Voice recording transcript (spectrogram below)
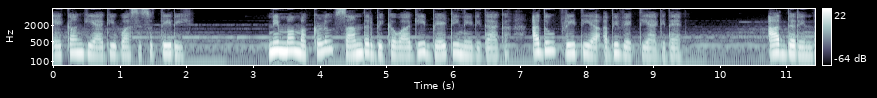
ಏಕಾಂಗಿಯಾಗಿ ವಾಸಿಸುತ್ತೀರಿ. ನಿಮ್ಮ ಮಕ್ಕಳು ಸಾಂದರ್ಭಿಕವಾಗಿ ಭೇಟಿ ನೀಡಿದಾಗ ಅದು ಪ್ರೀತಿಯ ಅಭಿವ್ಯಕ್ತಿಯಾಗಿದೆ. ಆದ್ದರಿಂದ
